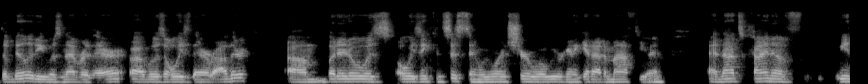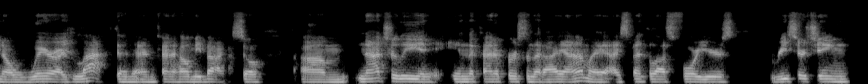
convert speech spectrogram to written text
the ability was never there, uh, was always there rather, um, but it was always inconsistent. We weren't sure what we were going to get out of Matthew, and and that's kind of you know where I lacked and and kind of held me back. So um, naturally, in, in, the kind of person that I am, I, I spent the last four years researching,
